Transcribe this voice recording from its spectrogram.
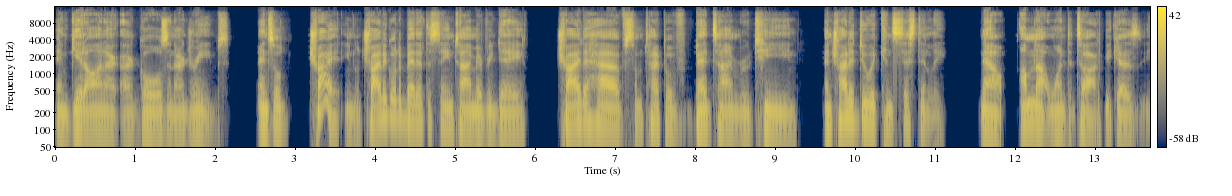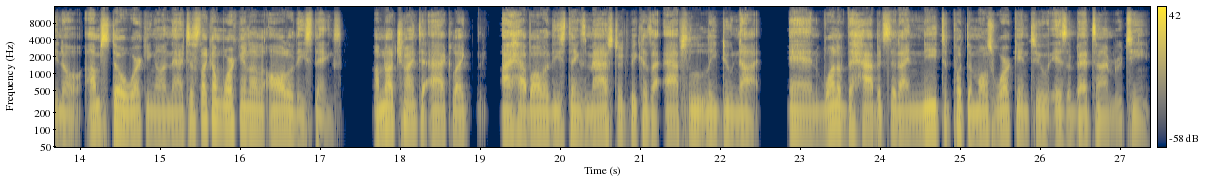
and get on our, our goals and our dreams. And so try it. You know, try to go to bed at the same time every day. Try to have some type of bedtime routine and try to do it consistently. Now, I'm not one to talk because, you know, I'm still working on that, just like I'm working on all of these things. I'm not trying to act like I have all of these things mastered because I absolutely do not. And one of the habits that I need to put the most work into is a bedtime routine.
